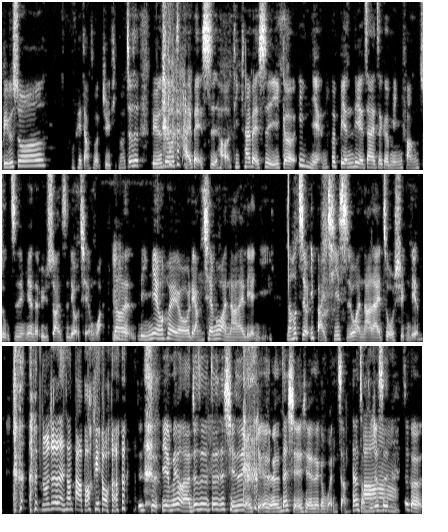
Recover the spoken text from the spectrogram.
比如说。我可以讲这么具体吗？就是比如说台北市，哈，台北市一个一年会编列在这个民防组织里面的预算是六千万，嗯、那里面会有两千万拿来联谊，然后只有一百七十万拿来做训练。怎么觉得很像大爆料啊？就是也没有啦，就是就是其实有有人在写一些这个文章，但总之就是这个、啊、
